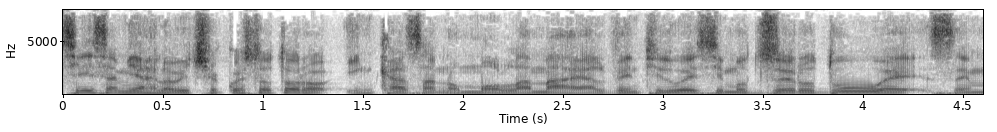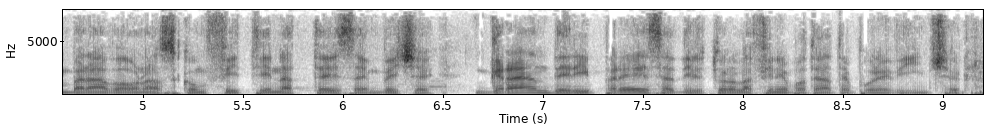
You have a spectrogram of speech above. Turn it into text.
Sinisa Mihailovic, questo toro in casa non molla mai, al 22esimo 0-2 sembrava una sconfitta in attesa, invece grande ripresa, addirittura alla fine potevate pure vincerla.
